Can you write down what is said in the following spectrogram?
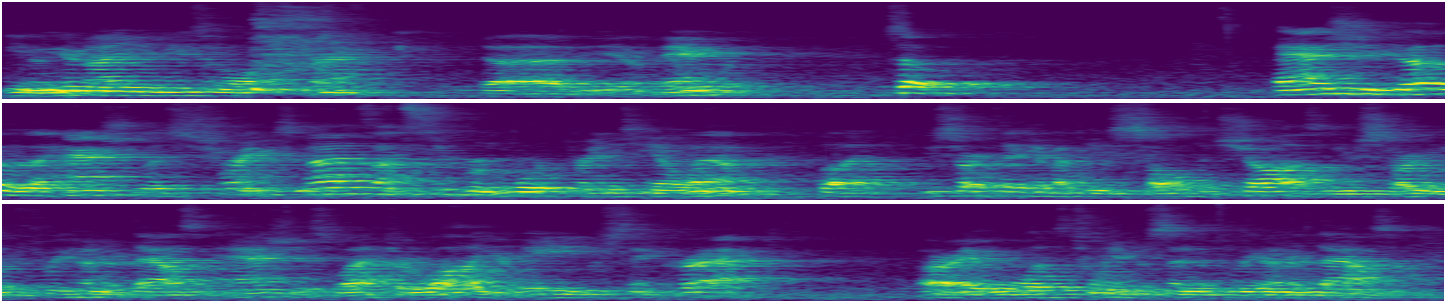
You know, you're not even using all the traffic, uh, you know, bandwidth. So as you go, the hash list shrinks. Now, that's not super important for NTLM, but you start thinking about these salted SHAs, and you're starting with 300,000 hashes. Well, after a while, you're 80% cracked. All right, well, what's 20% of 300,000?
